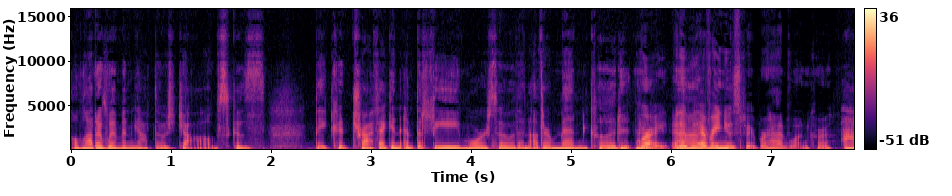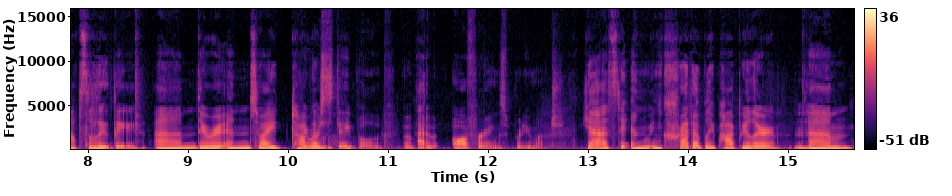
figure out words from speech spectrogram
a lot of women got those jobs because they could traffic in empathy more so than other men could. Right, and Um, every newspaper had one. Correct. Absolutely. Um, there were, and so I They talk were a staple of, of the offerings, pretty much. yes, and incredibly popular. Um,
